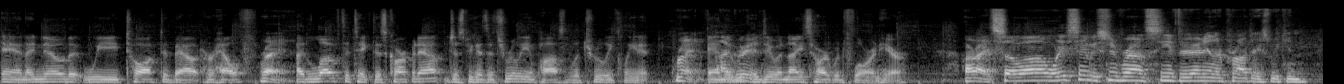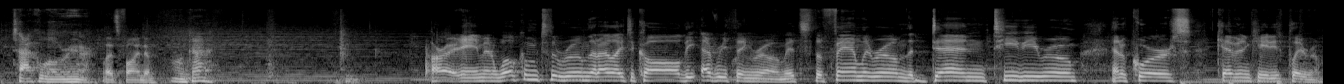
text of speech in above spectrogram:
and I know that we talked about her health. Right. I'd love to take this carpet out just because it's really impossible to truly clean it. Right. And I then we could do a nice hardwood floor in here. All right, so uh, what do you say we snoop around and see if there are any other projects we can tackle over here? Let's find them. Okay. All right, Eamon, welcome to the room that I like to call the everything room. It's the family room, the den, TV room, and of course, Kevin and Katie's playroom.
